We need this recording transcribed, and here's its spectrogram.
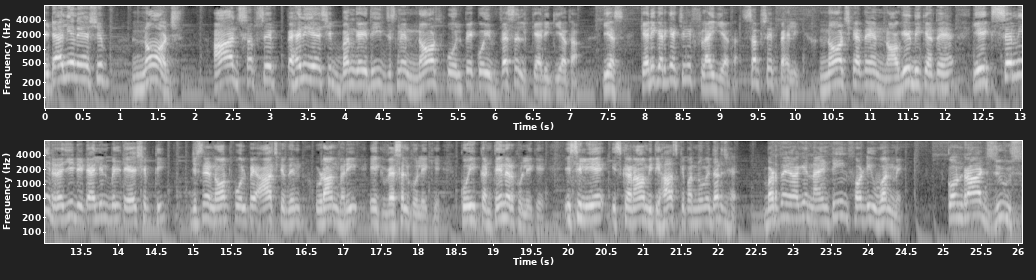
इटालियन एयरशिप नॉर्ज आज सबसे पहली एयरशिप बन गई थी जिसने नॉर्थ पोल पे कोई वेसल कैरी किया था। यस yes, कैरी करके एक्चुअली फ्लाई किया था सबसे पहली। नॉर्ज कहते हैं नौगे भी कहते हैं। ये एक semi rigid Italian built airship थी जिसने नॉर्थ पोल पे आज के दिन उड़ान भरी एक वेसल को लेके कोई कंटेनर को लेके। इसीलिए इसका नाम इतिहास के पन्नों में दर्ज है। बढ़ते हैं आगे 1941 में। कॉन्ड्राड जूस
